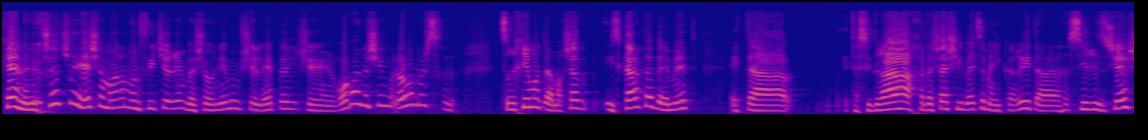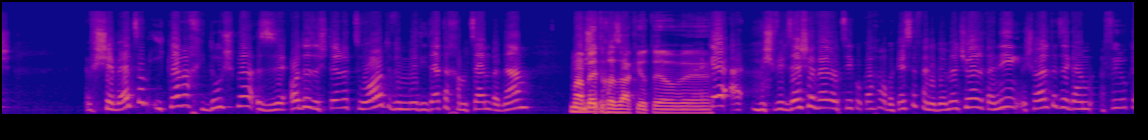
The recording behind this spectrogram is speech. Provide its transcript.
כן, אני חושבת שיש המון המון פיצ'רים בשעונים של אפל, שרוב האנשים לא ממש צריכים אותם. עכשיו, הזכרת באמת את, ה, את הסדרה החדשה שהיא בעצם העיקרית, הסיריז 6, שבעצם עיקר החידוש בה זה עוד איזה שתי רצועות ומדידת החמצן בדם. בשביל- חזק יותר. ו... כן, בשביל זה שווה להוציא כל כך הרבה כסף, אני באמת שואלת, אני שואלת את זה גם אפילו כ...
